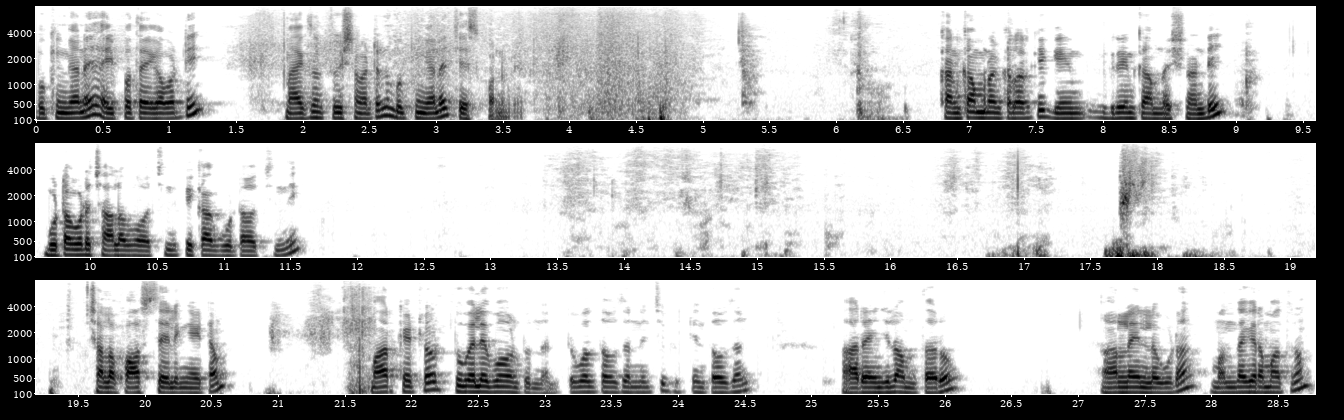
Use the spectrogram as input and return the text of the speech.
బుకింగ్ అనే అయిపోతాయి కాబట్టి మ్యాక్సిమం చూసిన వెంటనే బుకింగ్ అనేది చేసుకోండి మీరు. కనకాంబరం కలర్కి గ్రీన్ గ్రీన్ కాంబినేషన్ అండి. బూటా కూడా చాలా బాగా వచ్చింది. పికాక్ బూటా వచ్చింది. చాలా ఫాస్ట్ సేలింగ్ ఐటమ్ మార్కెట్లో ట్వెల్వ్ ఎబో ఉంటుందండి. ట్వెల్వ్ థౌజండ్ నుంచి ఫిఫ్టీన్ థౌజండ్ ఆ రేంజ్లో అమ్ముతారు. ఆన్లైన్లో కూడా. మన దగ్గర మాత్రం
